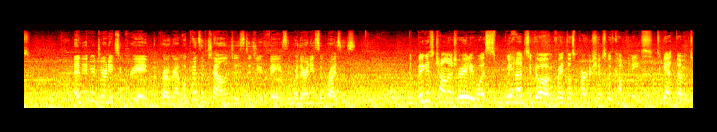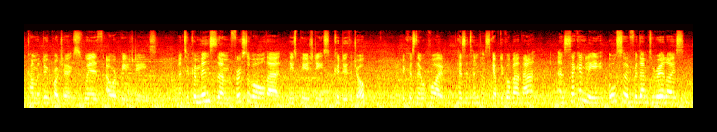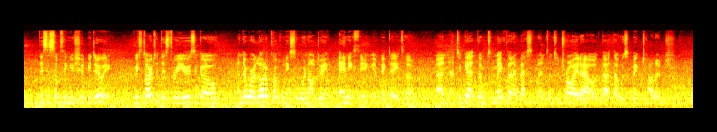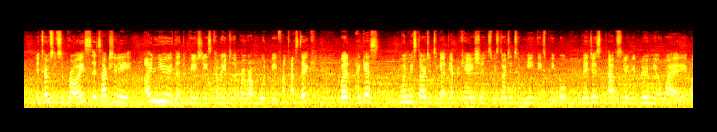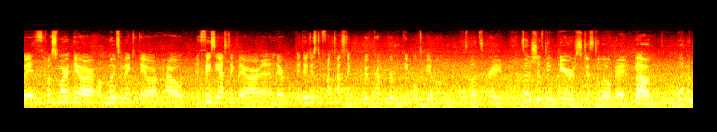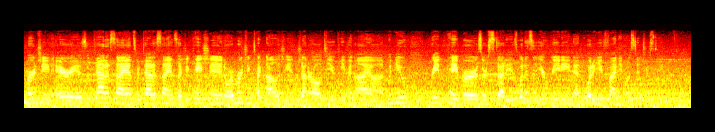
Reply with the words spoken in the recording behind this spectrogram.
And in your journey to create the program, what kinds of challenges did you face and were there any surprises? The biggest challenge really was we had to go out and create those partnerships with companies to get them to come and do projects with our PhDs and to convince them, first of all, that these PhDs could do the job because they were quite hesitant and skeptical about that. And secondly, also for them to realize this is something you should be doing. We started this three years ago and there were a lot of companies who were not doing anything in big data. And, and to get them to make that investment and to try it out, that, that was a big challenge. In terms of surprise, it's actually, I knew that the PhDs coming into the program would be fantastic, but I guess when we started to get the applications, we started to meet these people, they just absolutely blew me away with how smart they are, how motivated they are, how enthusiastic they are, and they're, they're just a fantastic group, group of people to be among. That's great. So shifting gears just a little bit, yeah. um, what emerging areas of data science or data science education or emerging technology in general do you keep an eye on? When you read papers or studies, what is it you're reading and what are you finding most interesting?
